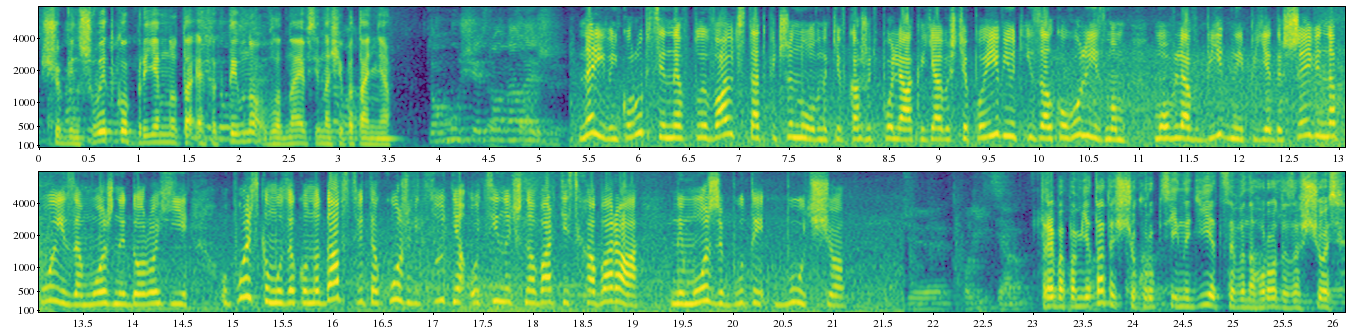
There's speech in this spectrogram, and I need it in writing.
щоб він швидко, приємно та ефективно владнає всі наші питання. To що то належить. На рівень корупції не впливають статки чиновників, кажуть поляки. Явище порівнюють із алкоголізмом. Мовляв, бідний п'є дешеві напої, заможний дорогі. У польському законодавстві також відсутня оціночна вартість хабара. Не може бути будь-що. Треба пам'ятати, що корупційна дія це винагорода за щось.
